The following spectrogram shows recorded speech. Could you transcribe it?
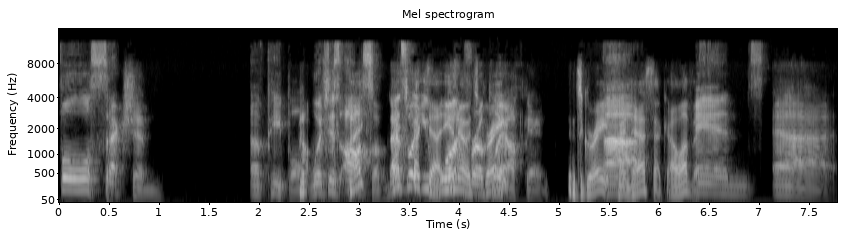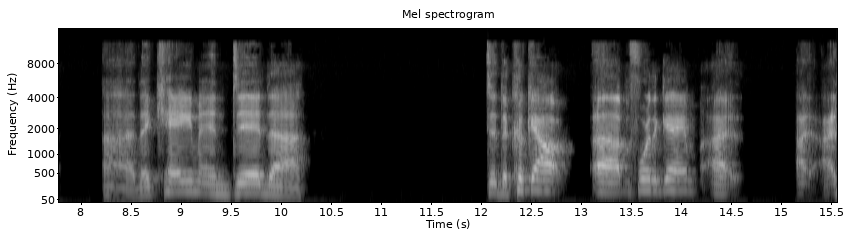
full section of people, which is awesome. I, That's I what you that. want you know, for a great. playoff game. It's great, uh, fantastic. I love it. And uh, uh, they came and did uh, did the cookout uh, before the game. I, I,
